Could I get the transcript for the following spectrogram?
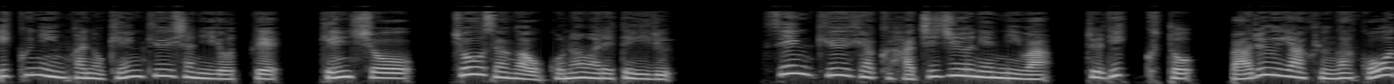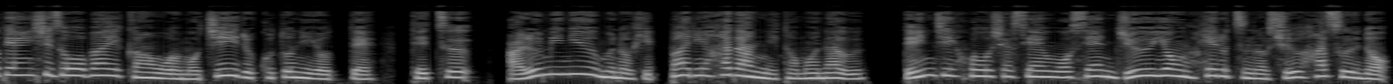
幾人かの研究者によって検証、調査が行われている。1980年には、トゥディックとバルーヤフが高電子増倍管を用いることによって、鉄、アルミニウムの引っ張り破断に伴う電磁放射線を 1014Hz の周波数の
